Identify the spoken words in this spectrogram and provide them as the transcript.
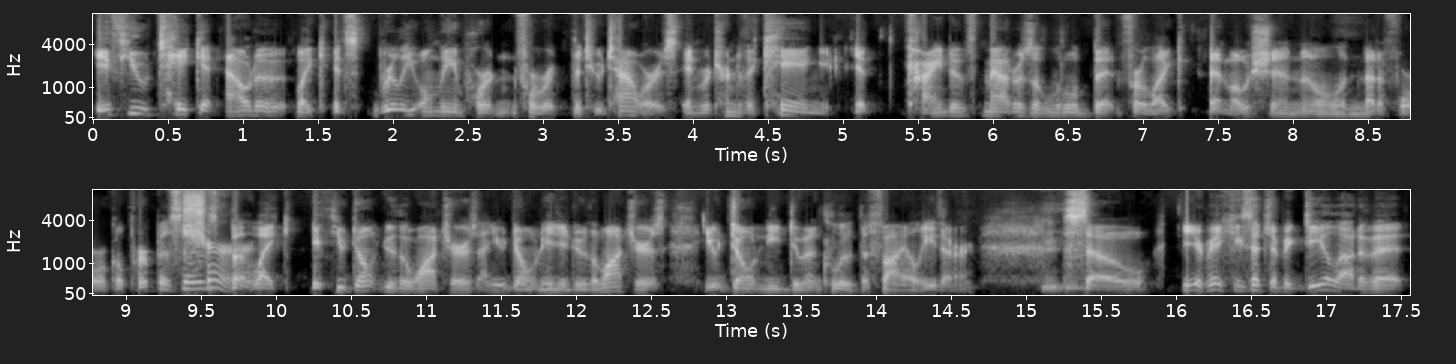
if you take it out of like it's really only important for the two towers. In Return to the King, it kind of matters a little bit for like emotional and metaphorical purposes. Sure. But like if you don't do the Watchers and you don't need to do the Watchers, you don't need to include the phial either. So you're making such a big deal out of it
